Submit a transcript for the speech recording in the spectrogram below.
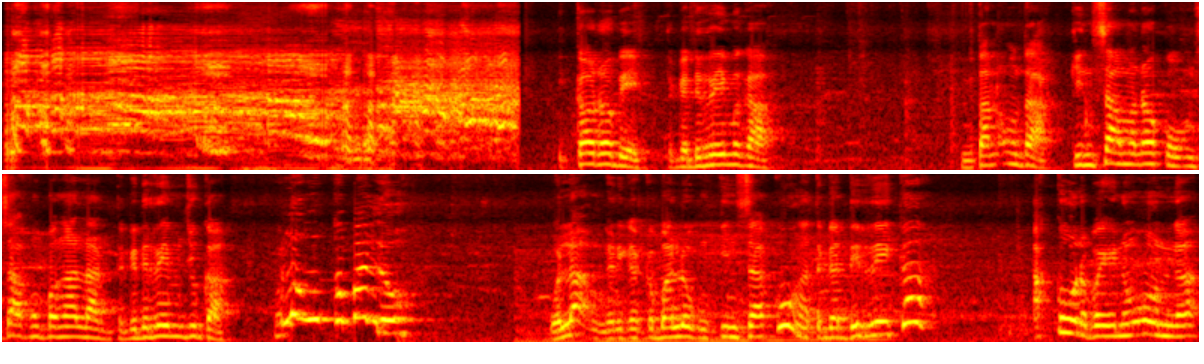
Ikaw be, taga dire man ka. Ngutanon ta, kinsa man ako, unsa akong pangalan, taga man jud ka. Wala ko kabalo. Wala, ang gani ka kabalo kung kinsa ko nga taga dire ka. Ako na ba hinuon nga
